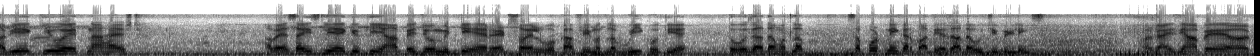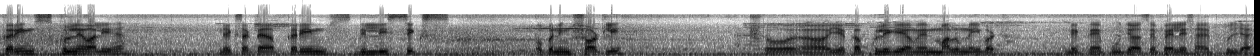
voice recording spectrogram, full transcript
अब ये क्यों है इतना हाइस्ट अब ऐसा इसलिए है क्योंकि यहाँ पे जो मिट्टी है रेड सॉइल वो काफ़ी मतलब वीक होती है तो वो ज़्यादा मतलब सपोर्ट नहीं कर पाती है, ज़्यादा ऊँची बिल्डिंग्स और गाइज़ यहाँ पे करीम्स खुलने वाली है। देख सकते हैं आप Karim's Delhi six opening shortly तो ये कब खुलेगी हमें मालूम नहीं बट देखते हैं, पूजा से पहले शायद खुल जाए।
